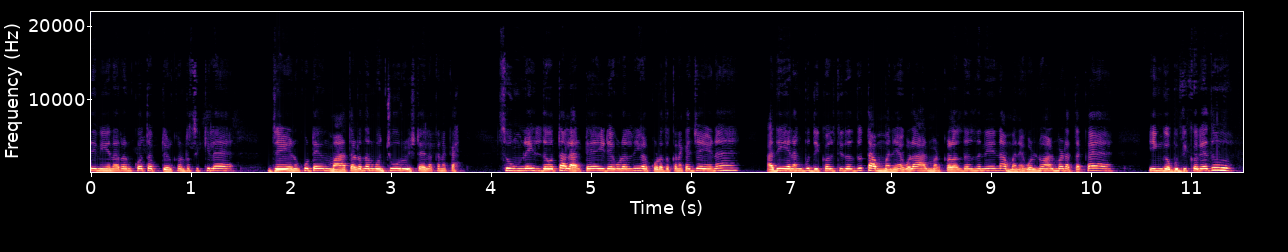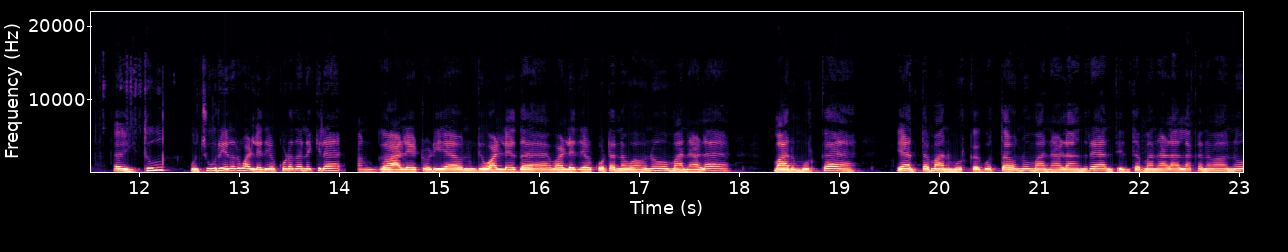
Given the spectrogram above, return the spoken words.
ನೀನು ಏನಾರು ಅನ್ಕೋ ತಪ್ಪು ತಿಳ್ಕೊಂಡ್ರೆ ಸಿಕ್ಕಿಲ್ಲ. ಜಯಣ ಕೂಟ ಮಾತಾಡೋದು ನನಗೆ ಒಂಚೂರು ಇಷ್ಟ ಇಲ್ಲ ಕನಕ ಸುಮ್ಮನೆ ಇಲ್ದೋ ತಲಾಟೆ ಐಡಿಯಾಗಳಲ್ಲಿ ಹೇಳ್ಕೊಡೋದು ಕನಕ ಜಯಣ ಅದು ಏನಂಗೆ ಬುದ್ಧಿ ಕಲ್ತಿದ್ದು ತಮ್ಮ ಮನೆಗಳು ಹಾಳು ಮಾಡ್ಕೊಳ್ಳೋದಲ್ದೇ ನಮ್ಮ ಮನೆಗಳ್ನು ಹಾಳು ಮಾಡತ್ತಕ್ಕ. ಹಿಂಗೆ ಬುದ್ಧಿ ಕಲಿಯೋದು, ಆಯಿತು. ಒಂಚೂರು ಏನಾರು ಒಳ್ಳೇದು ಹೇಳ್ಕೊಡೋದು ಅನ್ನಕ್ಕಿಲ್ಲ ಅವ್ನು ಗಾಳಿ ಟೊಡಿ ಅವ್ನಿಗೆ ಒಳ್ಳೇದ, ಒಳ್ಳೇದು ಹೇಳ್ಕೊಟ್ಟನವ ನಾವು ಅವನು ಮನಾಳ. ಮಾನಮೂರ್ಖ. ಎಂಥ ಮಾನಮೂರ್ಖ ಗೊತ್ತವನು ಮನಾಳ ಅಂದರೆ ಅಂತಿಂಥ ಮನಾಳ ಅಲ್ಲ ಕಣವ ಅವನು.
